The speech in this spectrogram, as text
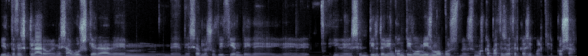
Y entonces, claro, en esa búsqueda de, ser lo suficiente y de, de, sentirte bien contigo mismo, pues somos capaces de hacer casi cualquier cosa.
